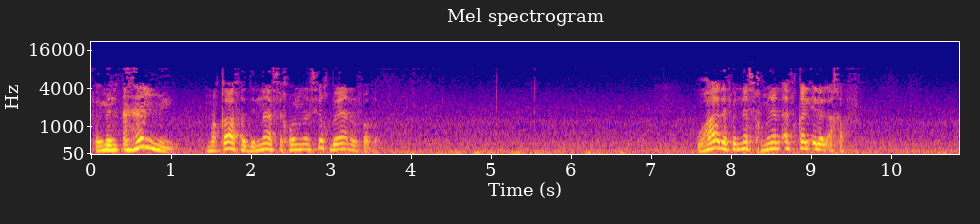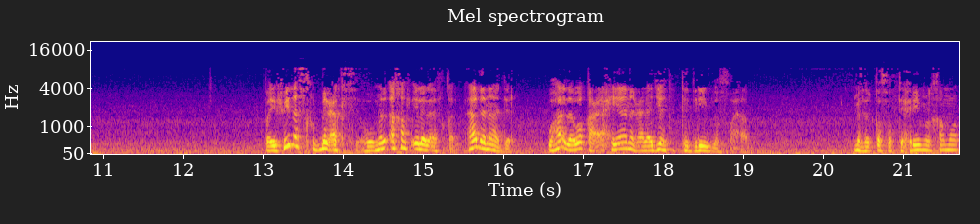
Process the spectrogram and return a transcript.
فمن أهم مقاصد الناسخ والمنسوخ بيان الفضل. وهذا في النسخ من الأثقل إلى الأخف. طيب في نسخ بالعكس هو من الأخف إلى الأثقل. هذا نادر وهذا وقع أحيانا على جهة التدريب للصحابة. مثل قصة تحريم الخمر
